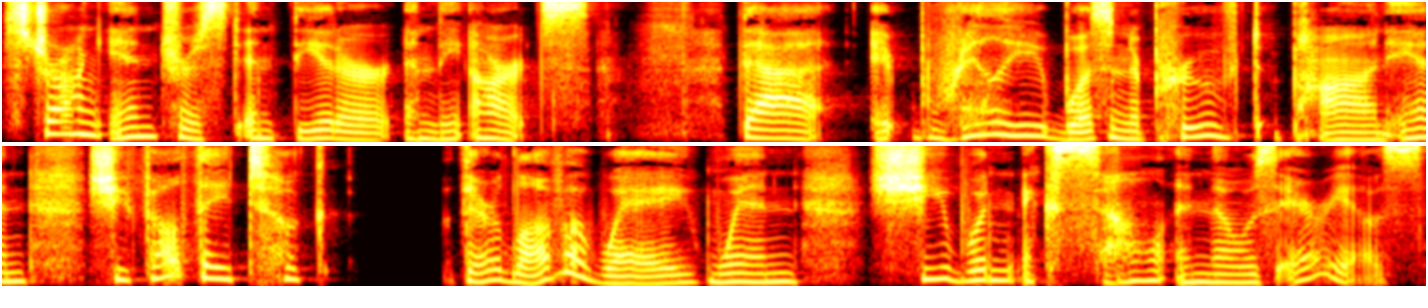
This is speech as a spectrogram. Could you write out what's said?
strong interest in theater and the arts, that it really wasn't approved upon. And she felt they took their love away when she wouldn't excel in those areas.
